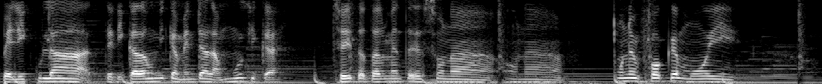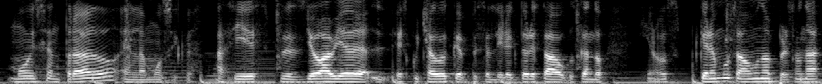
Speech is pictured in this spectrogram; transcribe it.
película dedicada únicamente a la música. Sí, totalmente es una, una un enfoque muy muy centrado en la música. Así es, pues yo había escuchado que pues el director estaba buscando, queremos a una persona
